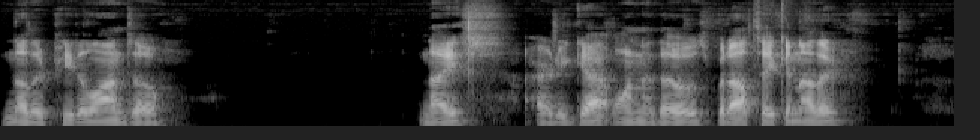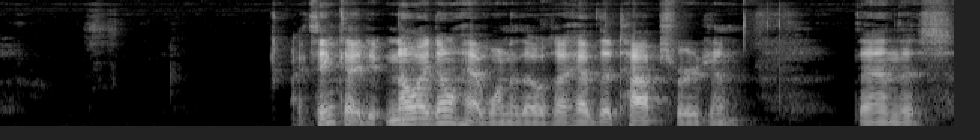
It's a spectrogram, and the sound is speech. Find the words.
Another Pete Alonso. Nice. I already got one of those, but I'll take another. I think I do. No, I don't have one of those. I have the Topps version. Then this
